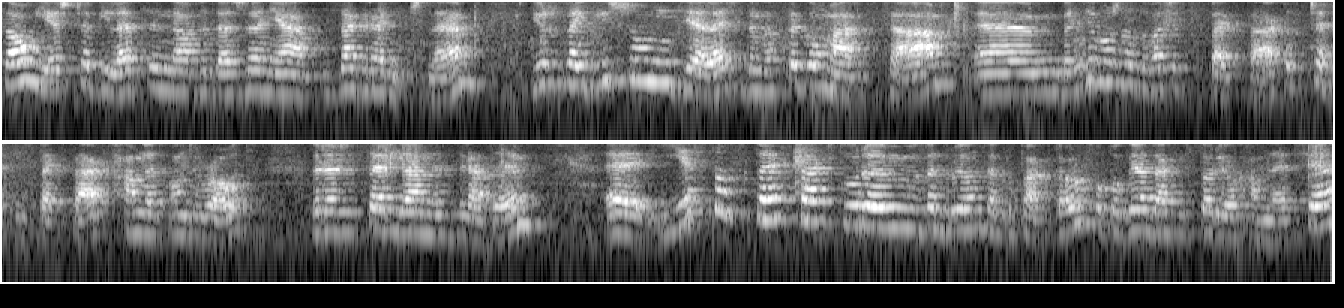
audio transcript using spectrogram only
są jeszcze bilety na wydarzenia zagraniczne. Już w najbliższą niedzielę, 17 marca, będzie można zobaczyć spektakl, czeski spektakl Hamlet on the Road w reżyserii Joanny Zdrady. E, Jest to spektakl, którym wędrująca grupa aktorów opowiada historię o Hamlecie.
